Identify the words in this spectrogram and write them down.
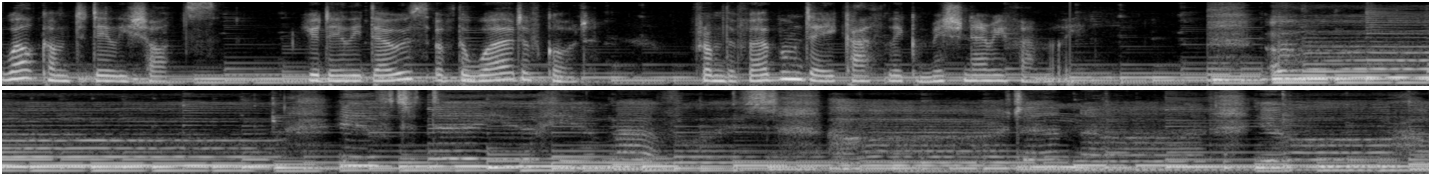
Welcome to Daily Shots, your daily dose of the Word of God from the Verbum Dei Catholic Missionary Family. Oh, if today you hear my voice, your hearts,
